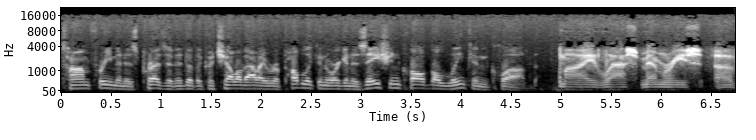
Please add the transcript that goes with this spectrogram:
Tom Freeman is president of the Coachella Valley Republican organization called the Lincoln Club. My last memories of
